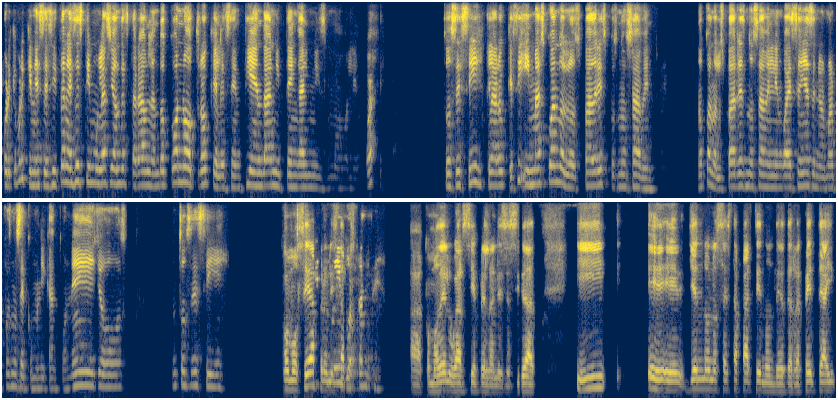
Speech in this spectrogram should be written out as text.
¿Por qué? Porque necesitan esa estimulación de estar hablando con otro que les entiendan y tenga el mismo lenguaje. Entonces sí, claro que sí. Y más cuando los padres pues no saben, ¿no? Cuando los padres no saben lengua de señas, de normal pues no se comunican con ellos, entonces sí. Como sea, pero necesitamos a como dé lugar siempre la necesidad. Y eh, yéndonos a esta parte en donde de repente hay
